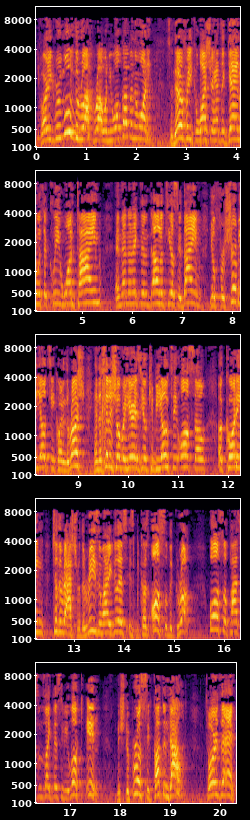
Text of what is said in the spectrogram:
You've already removed the Ruach Ra when you woke up in the morning. So therefore you can wash your hands again with a Kli one time, and then make the Al Netiyas you'll for sure be Yotzi according to the Rosh, and the Chiddush over here is you'll be Yotzi also according to the Rashba. The reason why you do this is because also the Gra also passes like this if you look in Mishnah Brus, Sivkat Dalad, towards the end.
